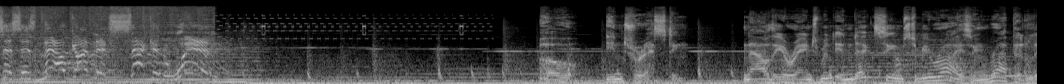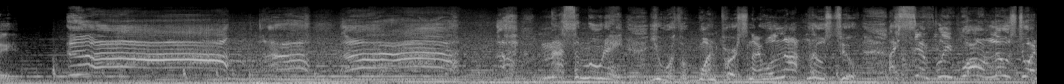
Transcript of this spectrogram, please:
Byxis has now gotten its second win! Oh, interesting. Now the arrangement index seems to be rising rapidly. Masamune, you are the one person I will not lose to! I simply won't lose to a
